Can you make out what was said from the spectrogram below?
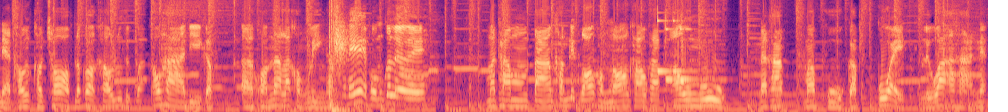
เนี่ยเขาเขาชอบแล้วก็เขารู้สึกว่าเขาฮาดีกับความน่ารักของลิงครับวันนี้ผมก็เลยมาทำตามคำเรียกร้องของน้องเขาครับ เอางูนะครับ มาผูกกับกล้วยหรือว่าอาหารเนี่ย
